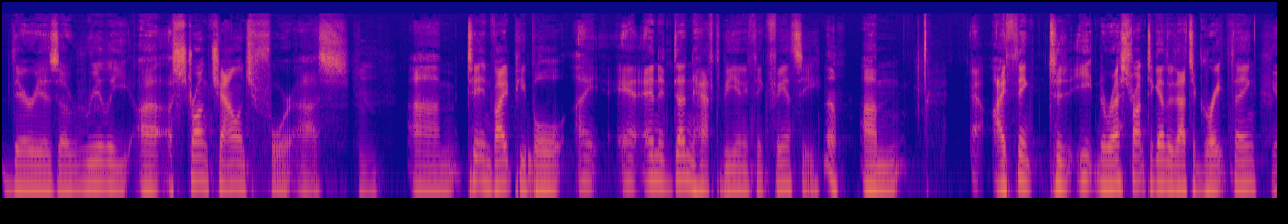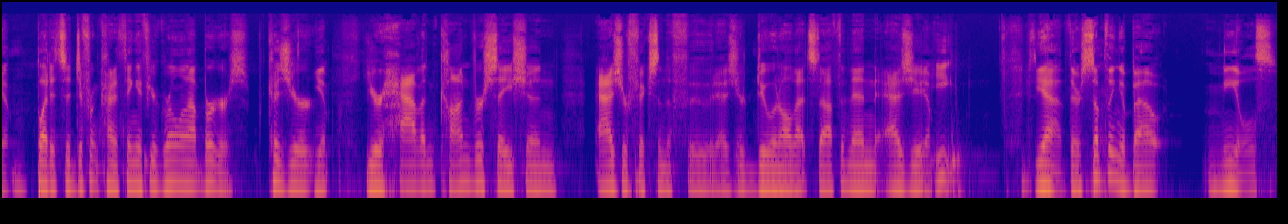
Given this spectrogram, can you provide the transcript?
there is a really uh, a strong challenge for us um, to invite people. I, and and it doesn't have to be anything fancy. No. um, I think to eat in a restaurant together, that's a great thing. Yep. But it's a different kind of thing if you're grilling out burgers because you're Yep. you're having conversation as you're fixing the food, as you're doing all that stuff, and then as you eat. yeah there's something about meals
